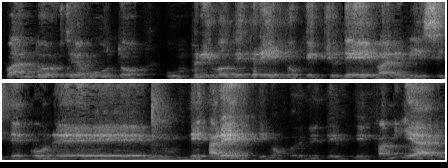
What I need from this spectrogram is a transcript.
quando si è avuto un primo decreto che chiudeva le visite con eh, dei parenti, no? dei, dei familiari,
